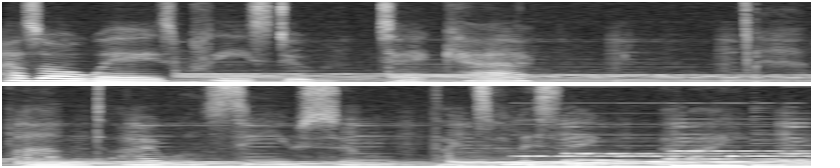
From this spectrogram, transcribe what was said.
As always, please do take care, and I will see you soon. Thanks for listening. Bye bye.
